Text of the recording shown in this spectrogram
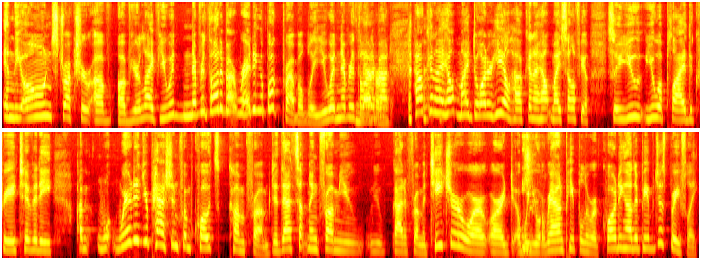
in the own structure of, of your life. You had never thought about writing a book, probably. You had never thought never. about how can I help my daughter heal? How can I help myself heal? So you you applied the creativity. Um, wh- where did your passion from quotes come from? Did that something from you? You got it from a teacher, or or were you around people who were quoting other people? Just briefly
